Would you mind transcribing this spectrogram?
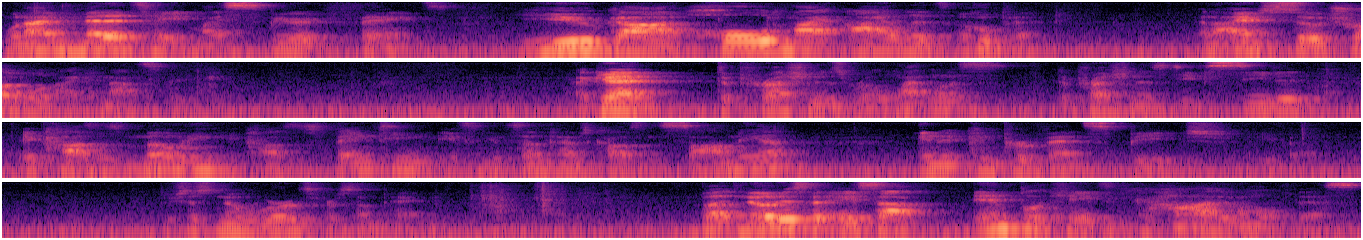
When I meditate, my spirit faints. You, God, hold my eyelids open, and I am so troubled I cannot speak. Again, depression is relentless. Depression is deep seated. It causes moaning, it causes fainting, it can sometimes cause insomnia, and it can prevent speech, even. There's just no words for some pain. But notice that Asaph implicates God in all of this.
